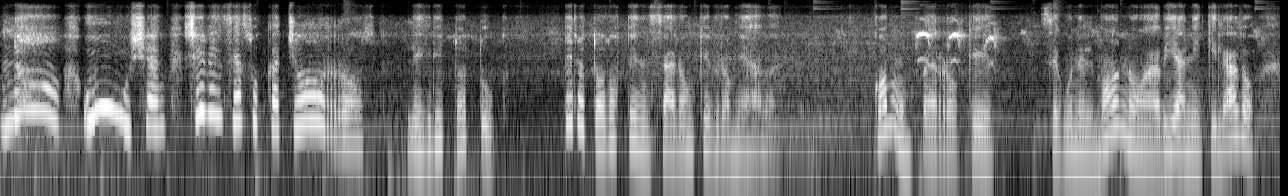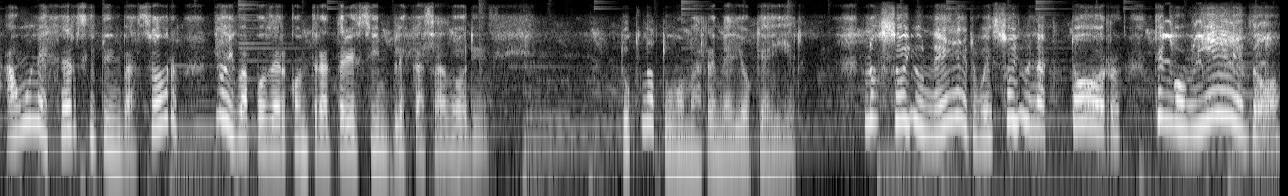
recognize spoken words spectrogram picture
No, huyan, llévense a sus cachorros, le gritó Tuk, pero todos pensaron que bromeaba. ¿Cómo un perro que, según el mono, había aniquilado a un ejército invasor, no iba a poder contra tres simples cazadores? Tuk no tuvo más remedio que ir. No soy un héroe, soy un actor. Tengo miedo.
